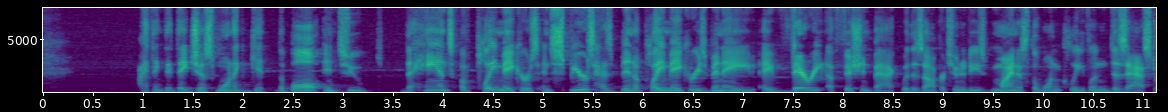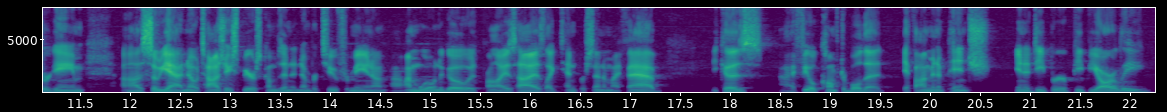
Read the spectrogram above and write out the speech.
I think that they just want to get the ball into the hands of playmakers. And Spears has been a playmaker. He's been a, a very efficient back with his opportunities, minus the one Cleveland disaster game. Uh, so, yeah, no, Tyjae Spears comes in at number two for me. And I'm, I'm willing to go with probably as high as like 10% of my fab because I feel comfortable that if I'm in a pinch in a deeper PPR league,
